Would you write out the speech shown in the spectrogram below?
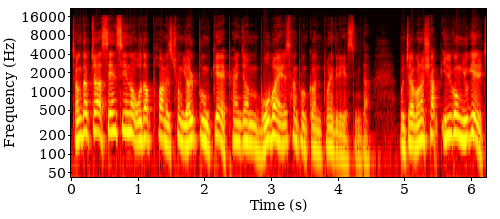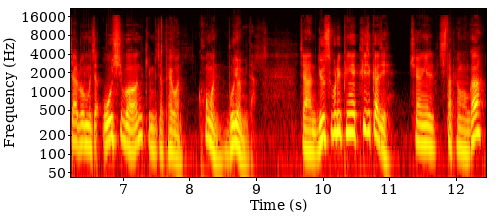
정답자 센스 있는 오답 포함해서 총 10분께 편의점 모바일 상품권 보내드리겠습니다. 문자번호 샵 1061, 짧은 문자 50원, 긴 문자 100원, 콩은 무료입니다. 자, 뉴스 브리핑의 퀴즈까지 최영일 시사평론가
